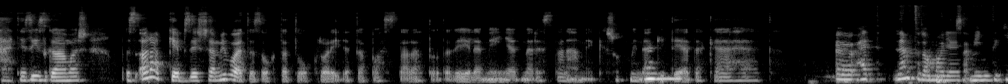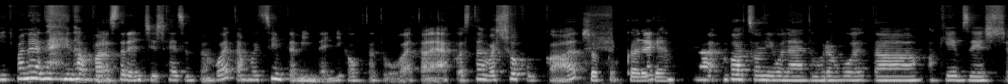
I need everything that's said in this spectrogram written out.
Hát ez izgalmas. Az alapképzésen mi volt az oktatókról így a tapasztalatod, a véleményed, mert ez talán még sok mindenkit mhm. érdekelhet. Hát nem tudom, hogy ez mindig így van-e, de én abban a szerencsés helyzetben voltam, hogy szinte mindegyik oktatóval találkoztam, vagy sokukkal. Sokukkal, igen. Baconi Oládóra volt a, a képzés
